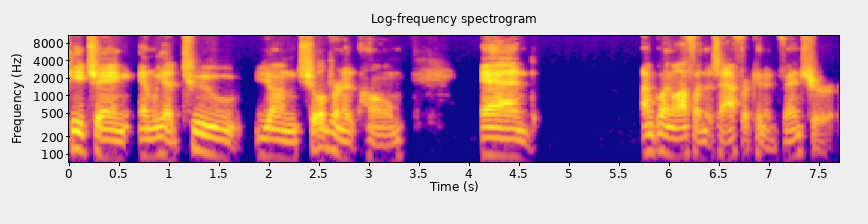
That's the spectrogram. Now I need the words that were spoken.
teaching, and we had two young children at home. And I'm going off on this African adventure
